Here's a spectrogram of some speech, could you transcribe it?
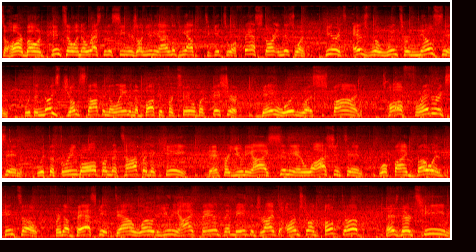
To Harbo and Pinto and the rest of the seniors on Uni High looking out to get to a fast start in this one. Here it's Ezra Winter Nelson with a nice jump stop in the lane in the bucket for two, but Fisher, they would respond. Tall Fredrickson with the three ball from the top of the key. Then for Uni High, Simeon Washington will find Bowen Pinto for the basket down low. The Uni High fans that made the drive to Armstrong pumped up as their team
